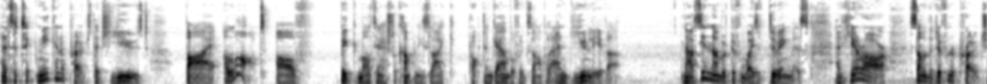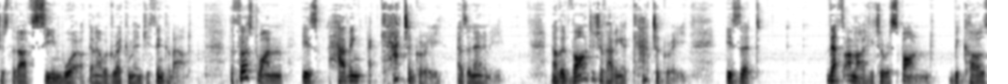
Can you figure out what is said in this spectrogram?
And it's a technique and approach that's used by a lot of big multinational companies like Procter & Gamble, for example, and Unilever. Now, I've seen a number of different ways of doing this, and here are some of the different approaches that I've seen work and I would recommend you think about. The first one is having a category as an enemy. Now, the advantage of having a category is that that's unlikely to respond because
